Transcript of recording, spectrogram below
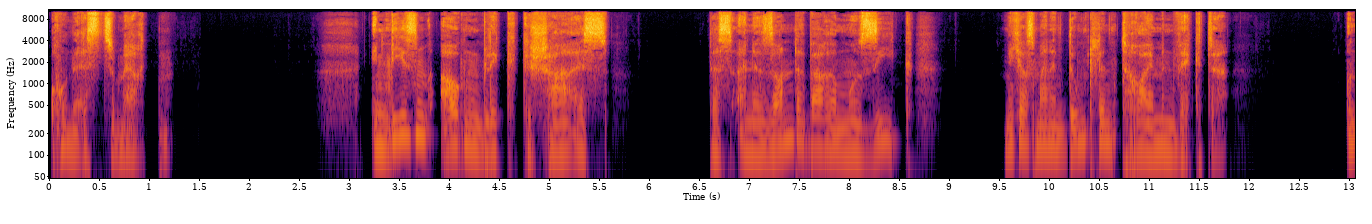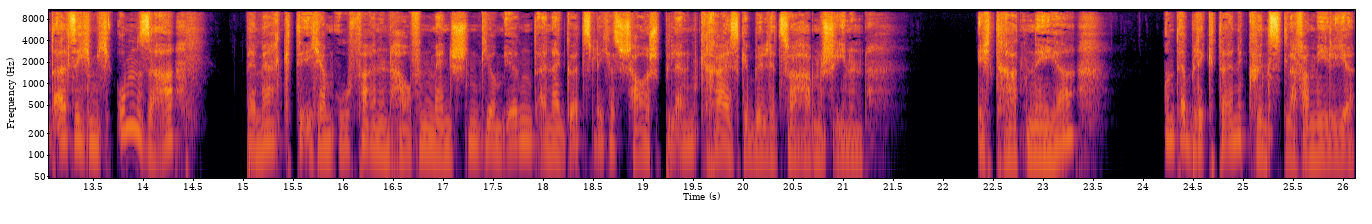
ohne es zu merken. In diesem Augenblick geschah es, dass eine sonderbare Musik mich aus meinen dunklen Träumen weckte. Und als ich mich umsah, bemerkte ich am Ufer einen Haufen Menschen, die um irgendein ergötzliches Schauspiel einen Kreis gebildet zu haben schienen. Ich trat näher und erblickte eine Künstlerfamilie,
